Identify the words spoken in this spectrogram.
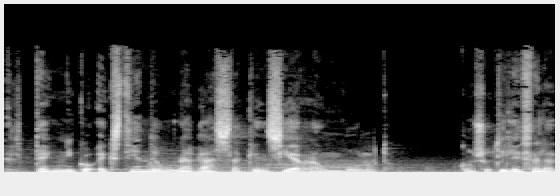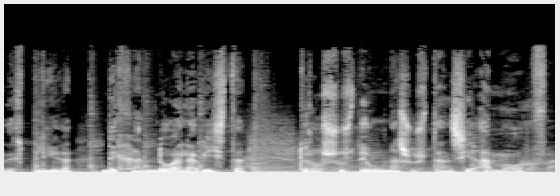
El técnico extiende una gasa que encierra un bulto. Con sutileza la despliega dejando a la vista trozos de una sustancia amorfa,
